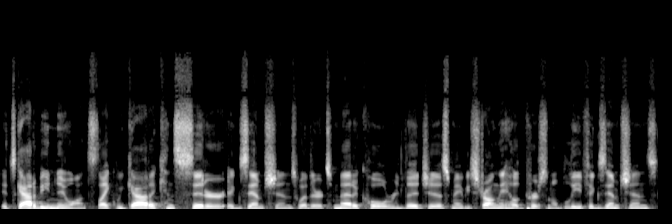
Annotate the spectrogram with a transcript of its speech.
it's got to be nuanced. Like we got to consider exemptions, whether it's medical, religious, maybe strongly held personal belief exemptions.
